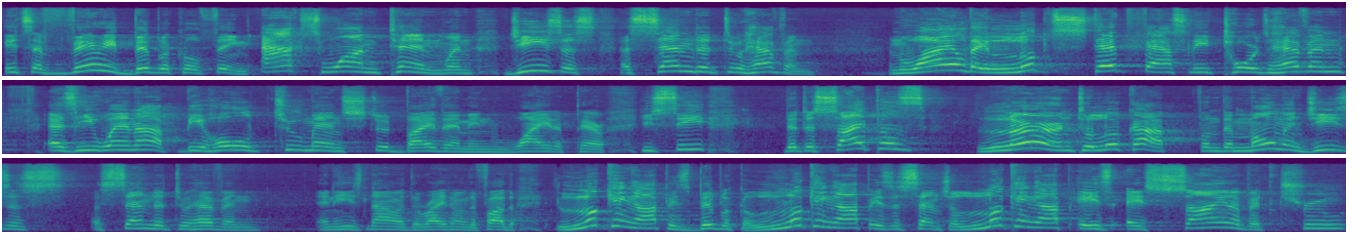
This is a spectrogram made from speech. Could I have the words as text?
It's a very biblical thing. Acts 1:10, when Jesus ascended to heaven, and while they looked steadfastly towards heaven as he went up, behold, two men stood by them in white apparel. You see, the disciples learned to look up from the moment Jesus ascended to heaven and he's now at the right hand of the Father. Looking up is biblical. Looking up is essential. Looking up is a sign of a true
